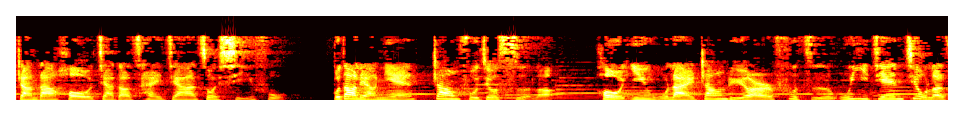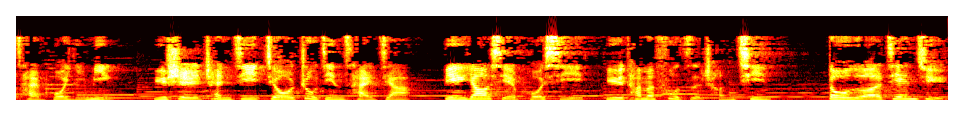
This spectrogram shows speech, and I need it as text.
长大后嫁到蔡家做媳妇，不到两年，丈夫就死了。后因无赖张驴儿父子无意间救了蔡婆一命，于是趁机就住进蔡家，并要挟婆媳与他们父子成亲。窦娥艰巨，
